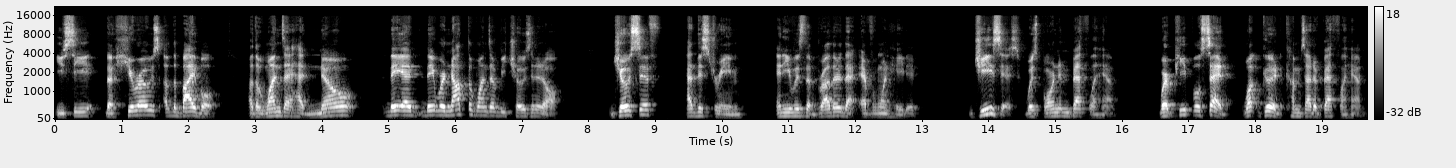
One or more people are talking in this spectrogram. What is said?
You see, the heroes of the Bible are the ones that had no, they had, they were not the ones that would be chosen at all. Joseph had this dream, and he was the brother that everyone hated. Jesus was born in Bethlehem, where people said, What good comes out of Bethlehem?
